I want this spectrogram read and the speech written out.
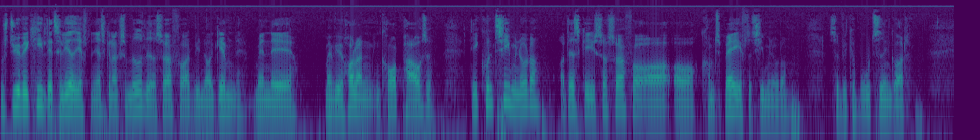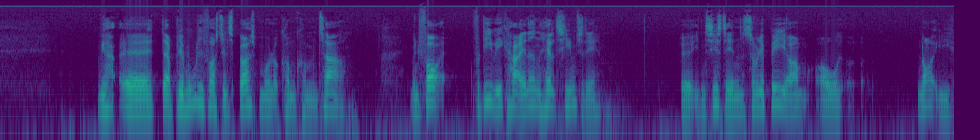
nu styrer vi ikke helt detaljeret efter den. Jeg skal nok som mødeleder sørge for, at vi når igennem det. Men, øh, men vi holder en, en kort pause. Det er kun 10 minutter, og der skal I så sørge for at, at komme tilbage efter 10 minutter, så vi kan bruge tiden godt. Vi har, øh, der bliver mulighed for at stille spørgsmål og komme kommentarer. Men for, fordi vi ikke har andet end en halv time til det øh, i den sidste ende, så vil jeg bede jer om, og når I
